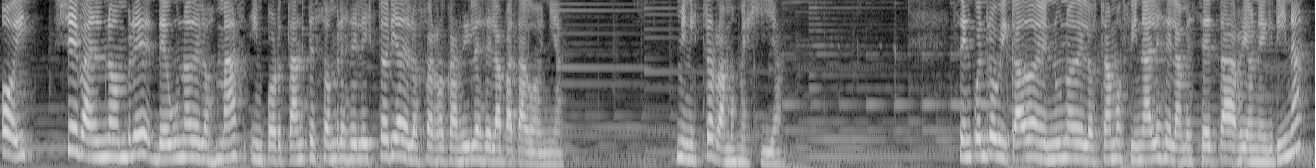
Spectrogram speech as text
Hoy lleva el nombre de uno de los más importantes hombres de la historia de los ferrocarriles de la Patagonia, ministro Ramos Mejía. Se encuentra ubicado en uno de los tramos finales de la meseta rionegrina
